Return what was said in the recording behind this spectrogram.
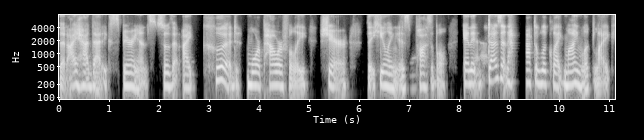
that I had that experience so that I could more powerfully share that healing is possible. And it doesn't have to look like mine looked like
